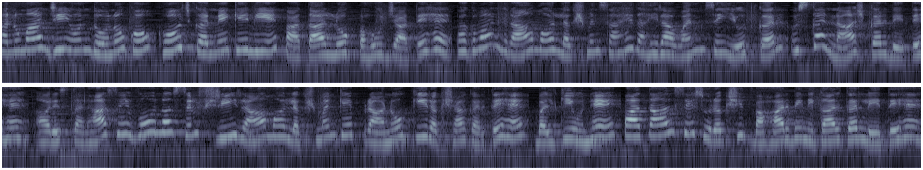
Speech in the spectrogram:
हनुमान जी उन दोनों को खोज करने के लिए पाताल लोग पहुँच जाते हैं। भगवान राम और लक्ष्मण साहिद अहिरावन से युद्ध कर उसका नाश कर देते हैं। और इस तरह से वो न सिर्फ़ श्री राम और लक्ष्मण के प्राणों की रक्षा करते हैं बल्कि उन्हें पाताल से सुरक्षित बाहर भी निकाल कर लेते हैं।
